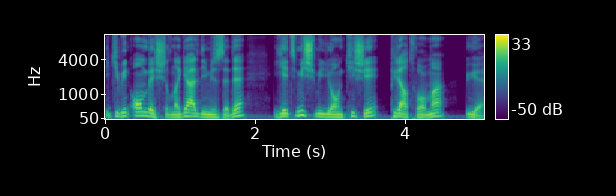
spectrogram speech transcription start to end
2015 yılına geldiğimizde de 70 milyon kişi platforma üye.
